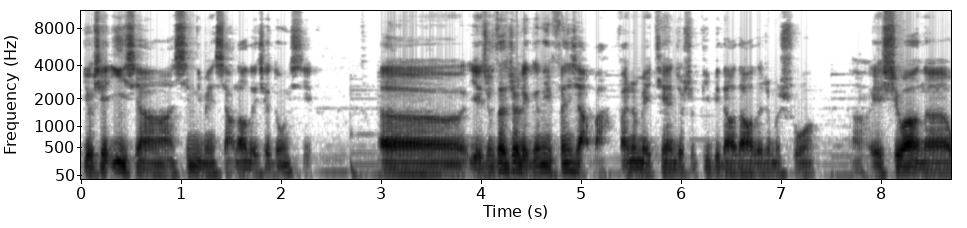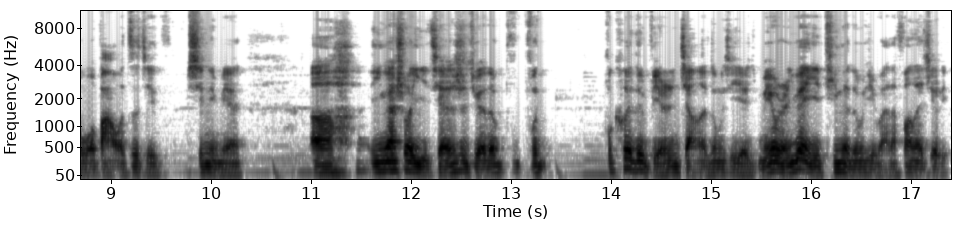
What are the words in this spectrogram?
有些意象啊，心里面想到的一些东西，呃，也就在这里跟你分享吧。反正每天就是逼逼叨叨的这么说啊，也希望呢，我把我自己心里面。啊，应该说以前是觉得不不不会对别人讲的东西，也没有人愿意听的东西，把它放在这里，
